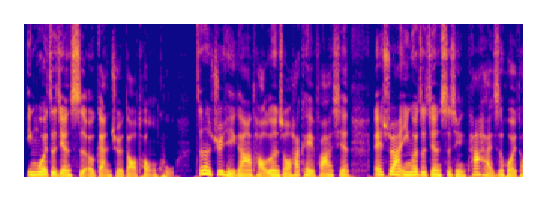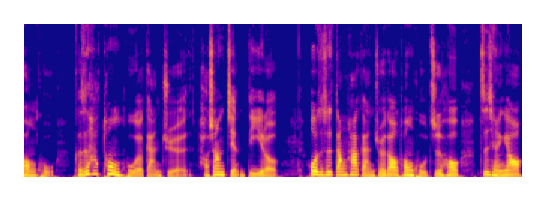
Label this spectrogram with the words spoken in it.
因为这件事而感觉到痛苦。真的具体跟他讨论的时候，他可以发现，诶，虽然因为这件事情他还是会痛苦，可是他痛苦的感觉好像减低了。或者是当他感觉到痛苦之后，之前要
